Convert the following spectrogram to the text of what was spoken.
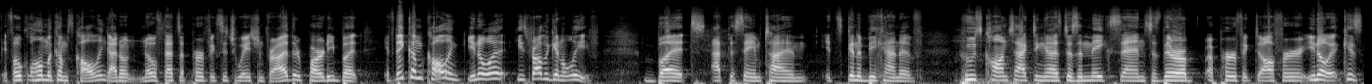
if Oklahoma comes calling, I don't know if that's a perfect situation for either party, but if they come calling, you know what? He's probably going to leave. But at the same time, it's going to be kind of who's contacting us? Does it make sense? Is there a, a perfect offer? You know, because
